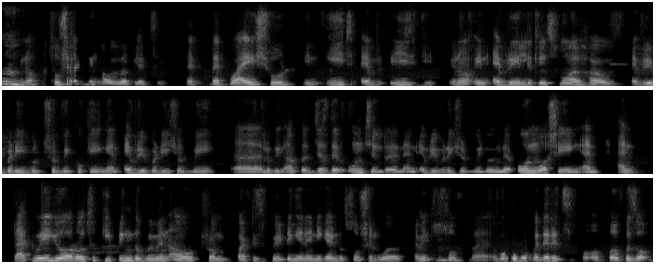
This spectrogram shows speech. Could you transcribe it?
mm. you know socializing housework let's say that that why should in each every each, you know in every little small house everybody would should be cooking and everybody should be uh, looking after just their own children and everybody should be doing their own washing and and that way you are also keeping the women out from participating in any kind of social work i mean mm-hmm. so uh, whatever whether it's for a purpose of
